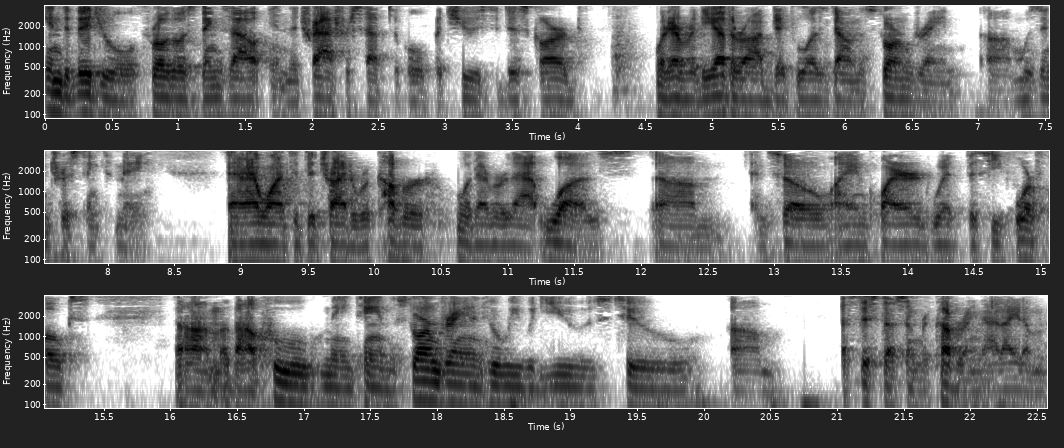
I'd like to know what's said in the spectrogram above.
individual throw those things out in the trash receptacle, but choose to discard whatever the other object was down the storm drain um, was interesting to me. And I wanted to try to recover whatever that was. Um, and so I inquired with the C4 folks um, about who maintained the storm drain and who we would use to um, assist us in recovering that item.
